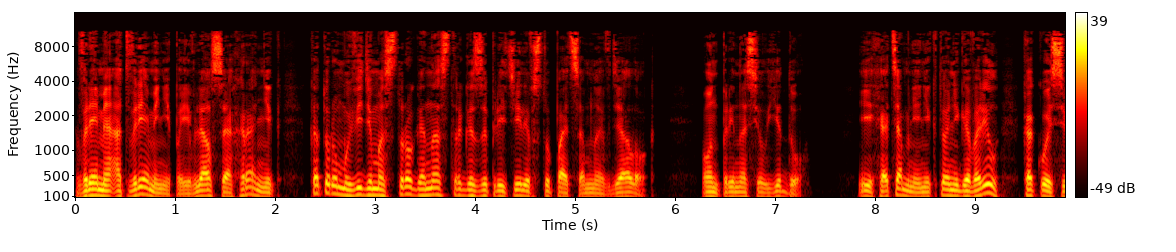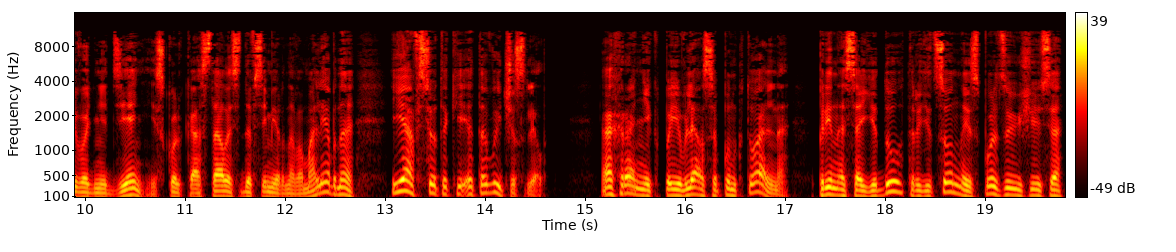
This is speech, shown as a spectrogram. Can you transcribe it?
Время от времени появлялся охранник, которому, видимо, строго-настрого запретили вступать со мной в диалог. Он приносил еду. И хотя мне никто не говорил, какой сегодня день и сколько осталось до всемирного молебна, я все-таки это вычислил. Охранник появлялся пунктуально, принося еду, традиционно использующуюся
